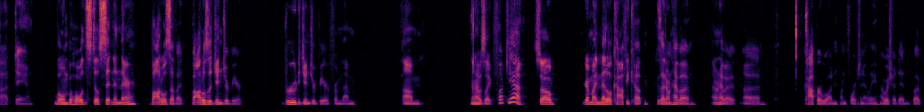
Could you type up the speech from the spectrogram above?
Hot damn. Lo and behold, still sitting in there. Bottles of it, bottles of ginger beer, brewed ginger beer from them. Um, and I was like, "Fuck yeah!" So I grabbed my metal coffee cup because I don't have a, I don't have a, uh copper one, unfortunately. I wish I did, but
